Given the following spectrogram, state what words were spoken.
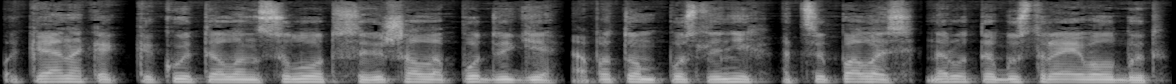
Пока она, как какой-то ланселот, совершала подвиги, а потом после них отсыпалась, народ обустраивал быт.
